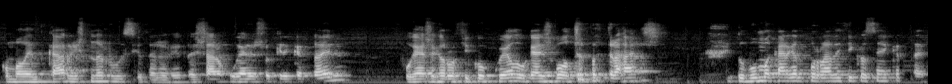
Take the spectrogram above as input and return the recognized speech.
com uma lente de carro, isto na Rússia, estás a ver? Deixaram, o gajo achou que era carteira, o gajo agarrou, ficou com ela, o gajo volta para trás, levou uma carga de porrada e ficou sem a carteira.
